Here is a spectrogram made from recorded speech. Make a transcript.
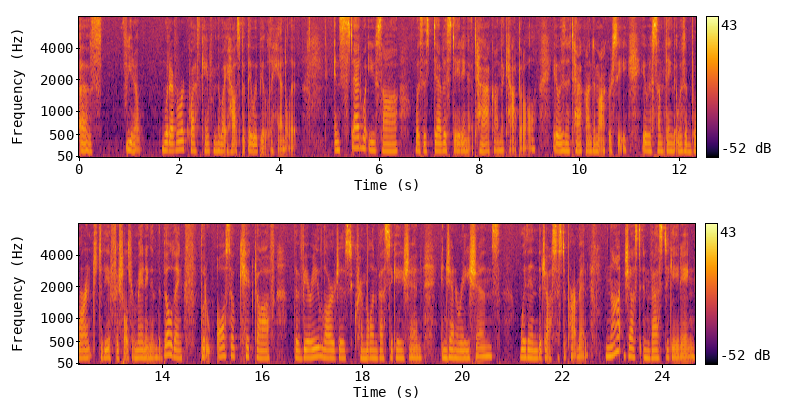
of, you know, whatever request came from the White House, but they would be able to handle it. Instead, what you saw was this devastating attack on the Capitol. It was an attack on democracy. It was something that was abhorrent to the officials remaining in the building, but it also kicked off the very largest criminal investigation in generations within the Justice Department, not just investigating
